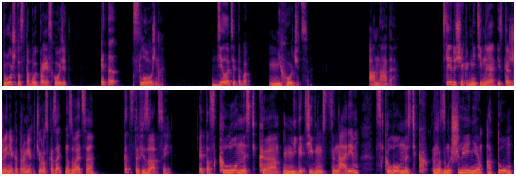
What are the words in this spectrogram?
то, что с тобой происходит. Это сложно. Делать этого не хочется. А надо. Следующее когнитивное искажение, о котором я хочу рассказать, называется катастрофизацией. Это склонность к негативным сценариям, склонность к размышлениям о том,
